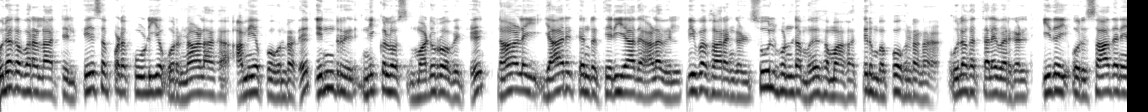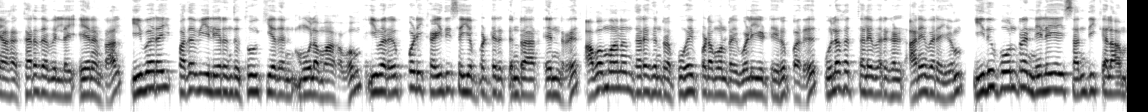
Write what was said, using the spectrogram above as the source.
உலக வரலாற்றில் பேசப்படக்கூடிய ஒரு நாளாக அமையப் போகின்றது. இன்று நிக்கோலோஸ் மடுரோவிற்கு நாளை யாருக்கென்று தெரியாத அளவில் விவகாரங்கள் சூழ்கொண்ட மேகமாக திரும்ப போகின்றன. உலக தலைவர்கள் இதை ஒரு சாதனையாக கருதவில்லை. ஏனென்றால் இவரை பதவியிலிருந்து தூக்கியதன் மூலமாகவும் இவர் எப்படி கைது செய்யப்பட்டிருக்கின்றார் என்று அவமானம் தருகின்ற புகைப்படம் ஒன்றை வெளியிட்டு இருப்பது உலகத் தலைவர்கள் அனைவரையும் இது போன்ற நிலையை சந்திக்கலாம்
